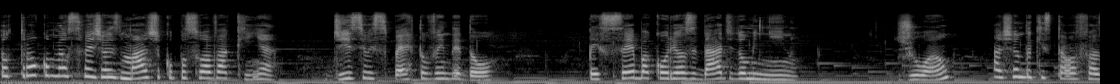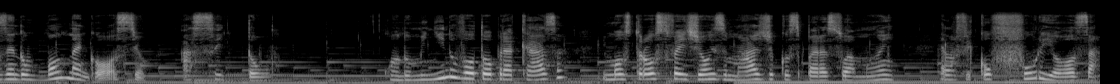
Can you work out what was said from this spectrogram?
Eu troco meus feijões mágicos por sua vaquinha, disse o esperto vendedor. Perceba a curiosidade do menino. João, achando que estava fazendo um bom negócio, aceitou. Quando o menino voltou para casa e mostrou os feijões mágicos para sua mãe, ela ficou furiosa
